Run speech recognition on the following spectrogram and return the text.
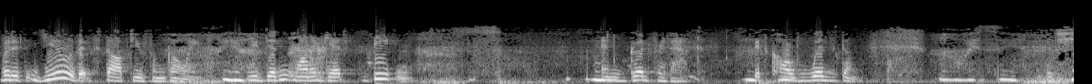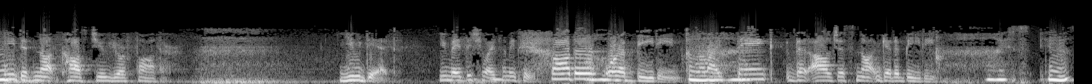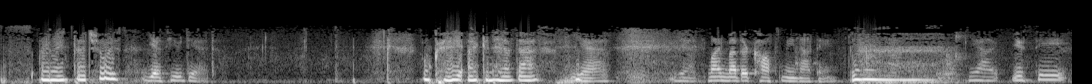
But it's you that stopped you from going. Yeah. You didn't want to get beaten. And good for that. It's called wisdom. Oh, I see. But she did not cost you your father. You did. You made the choice. Let me see. Father or a beating? Well, I Uh-huh. think that I'll just not get a beating. I s- yes, I made that choice. Yes, you did. Okay, I can have that. Yes. Yes. My mother cost me nothing. Yeah. You see,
